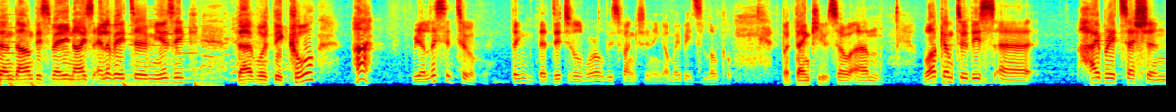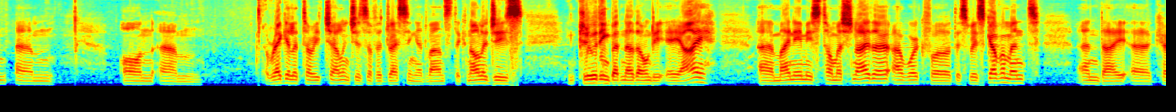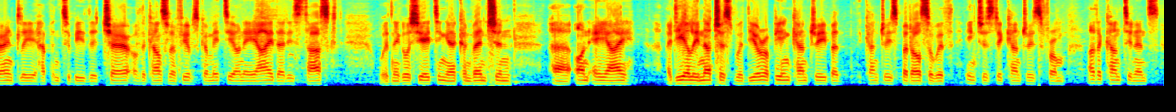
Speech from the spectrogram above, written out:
turn down this very nice elevator music. That would be cool. Ha! We are listened to. Think the digital world is functioning, or maybe it's local. But thank you. So um, welcome to this uh, hybrid session um, on um, regulatory challenges of addressing advanced technologies, including but not only AI. Uh, my name is Thomas Schneider. I work for the Swiss government and I uh, currently happen to be the chair of the Council of Europe's Committee on AI that is tasked with negotiating a convention uh, on AI, ideally not just with European country, but countries, but also with interested countries from other continents.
